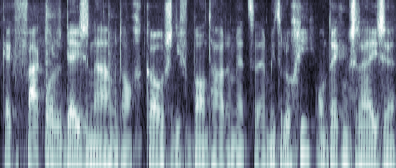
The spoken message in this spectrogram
Kijk, vaak worden deze namen dan gekozen die verband houden met eh, mythologie, ontdekkingsreizen,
